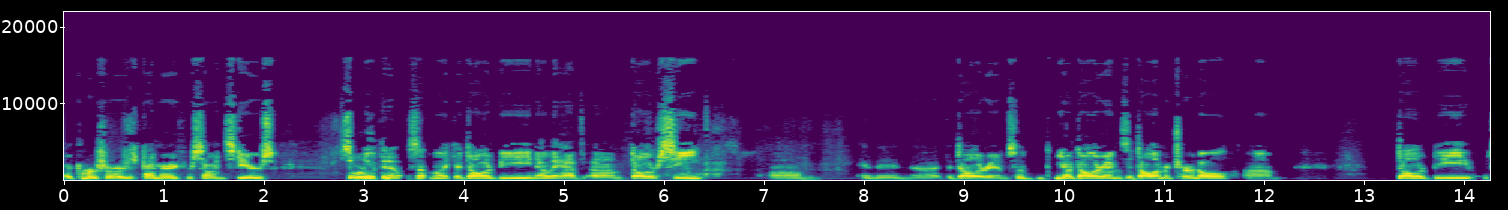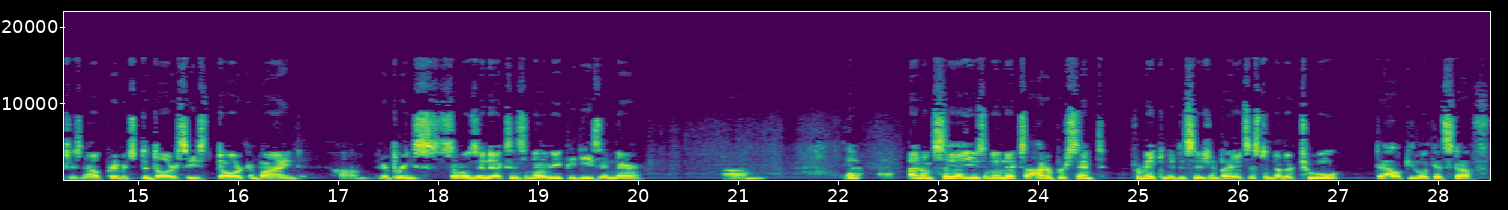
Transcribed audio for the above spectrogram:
our commercial herd is primary for selling steers, so we're looking at something like a dollar B. Now they have um, dollar C. Um, and then uh, the dollar M. So you know, dollar M is a dollar maternal. Um, dollar B, which is now pretty much the dollar C's dollar combined. Um, and it brings some of those indexes and other EPDs in there. Um, and I don't say I use an index 100% for making a decision, but it's just another tool to help you look at stuff.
